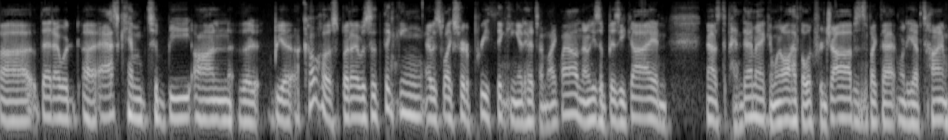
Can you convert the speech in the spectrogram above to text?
uh, that I would uh, ask him to be on the be a, a, co-host, but I was thinking I was like sort of pre-thinking hits. I'm like, well, no, he's a busy guy, and now it's the pandemic, and we all have to look for jobs and stuff like that. When do you have time?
